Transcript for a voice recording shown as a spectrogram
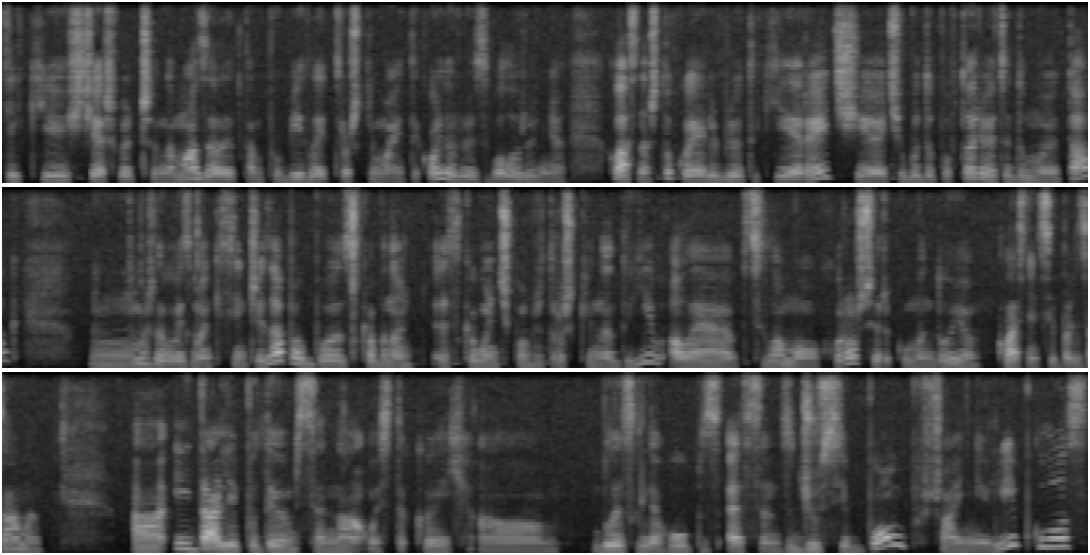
тільки ще швидше намазали, там побігли і трошки маєте кольору і зволоження. Класна штука, я люблю такі речі. Чи буду повторювати, думаю, так. Можливо, візьму якийсь інший запах, бо з кавуном, з кавунчиком вже трошки надоїв, але в цілому хороший, рекомендую. Класні ці бальзами. А, І далі подивимося на ось такий. А, блиск для губ з Essence Juicy Bomb Shiny Lip Gloss.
